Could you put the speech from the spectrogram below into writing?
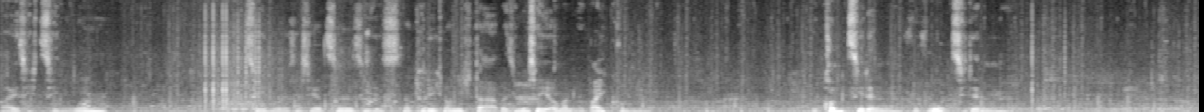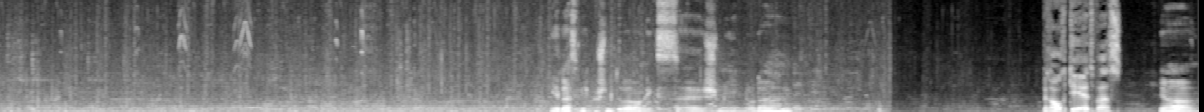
30, 10 Uhr. 10 Uhr ist es jetzt. Sie ist natürlich noch nicht da, aber sie muss ja hier irgendwann vorbeikommen. Wo kommt sie denn? Wo wohnt sie denn? Ihr lasst mich bestimmt immer noch nichts äh, schmieden, oder? Braucht ihr etwas? Ja.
